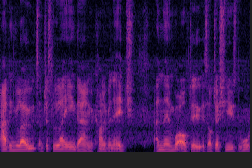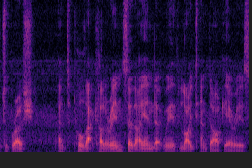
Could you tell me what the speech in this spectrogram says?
adding loads, I'm just laying down a kind of an edge, and then what I'll do is I'll just use the water brush uh, to pull that colour in so that I end up with light and dark areas.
